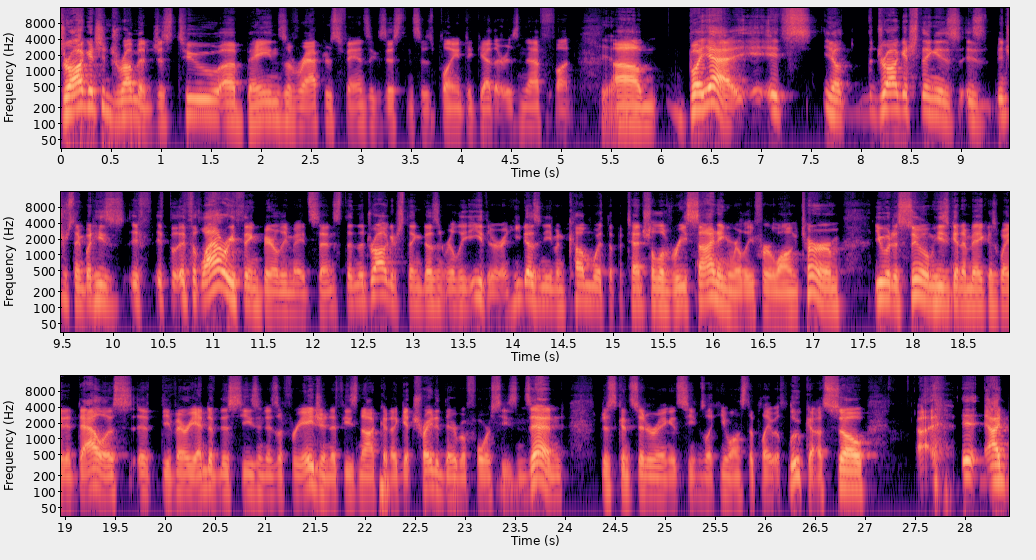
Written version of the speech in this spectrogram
Dragic and Drummond, just two uh, banes of Raptors fans' existences playing together. Isn't that fun? Yeah. Um, but yeah, it's you know the Dragic thing is is interesting, but he's if if if the Lowry thing barely made sense, then the Dragic thing doesn't really either, and he doesn't even come with the potential of re-signing really for long term you would assume he's going to make his way to Dallas at the very end of this season as a free agent if he's not going to get traded there before season's end, just considering it seems like he wants to play with Luka. So uh, it, I,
